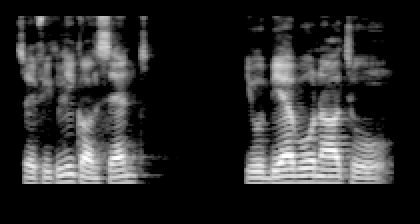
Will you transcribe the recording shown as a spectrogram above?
So if you click on send you will be able now to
